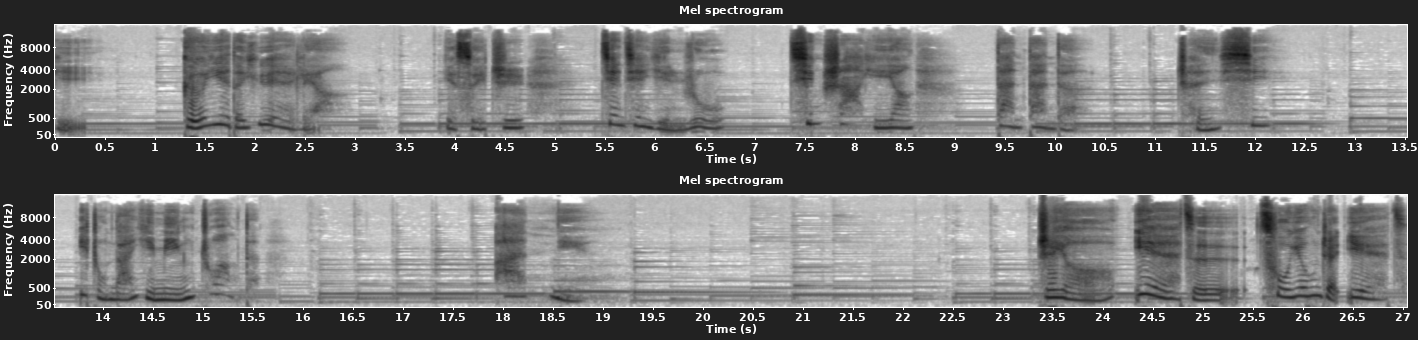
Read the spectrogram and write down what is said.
意。隔夜的月亮，也随之渐渐引入轻纱一样淡淡的晨曦，一种难以名状的安宁。只有叶子簇拥着叶子，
